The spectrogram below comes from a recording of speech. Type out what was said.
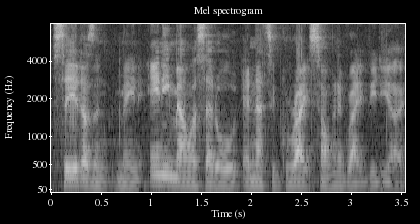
Sia doesn't mean any malice at all, and that's a great song and a great video.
